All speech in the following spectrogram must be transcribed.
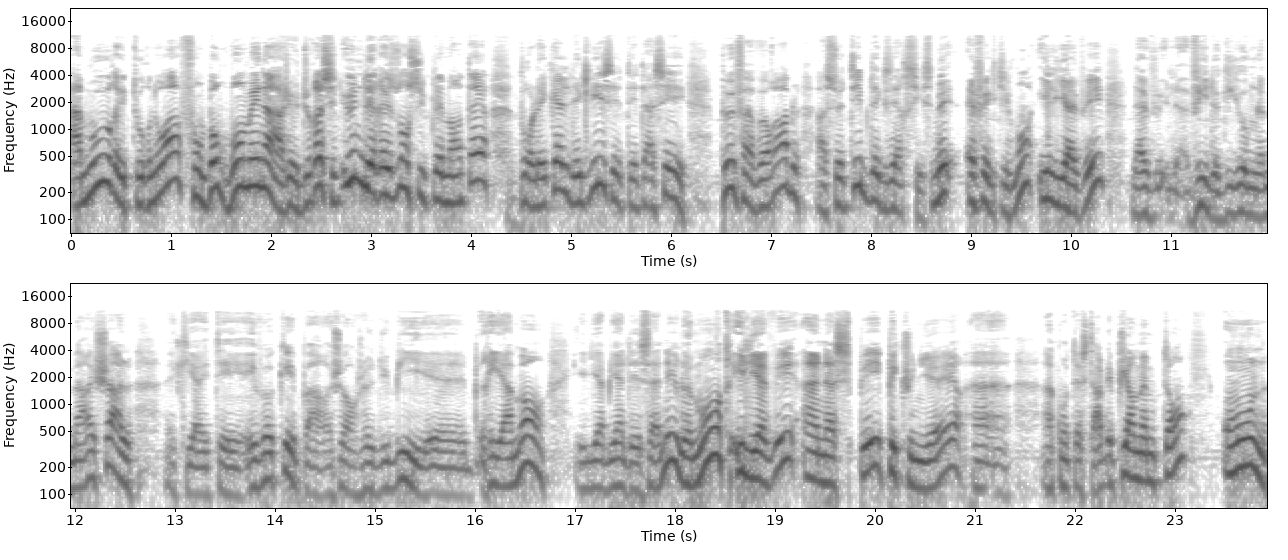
Amour et tournoi font bon, bon ménage. Et du reste, c'est une des raisons supplémentaires pour lesquelles l'Église était assez peu favorable à ce type d'exercice. Mais effectivement, il y avait la, vie de Guillaume le Maréchal, qui a été évoquée par Georges Duby euh, brillamment il y a bien des années, le montre. Il y avait un aspect pécuniaire incontestable. Et puis en même temps, on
